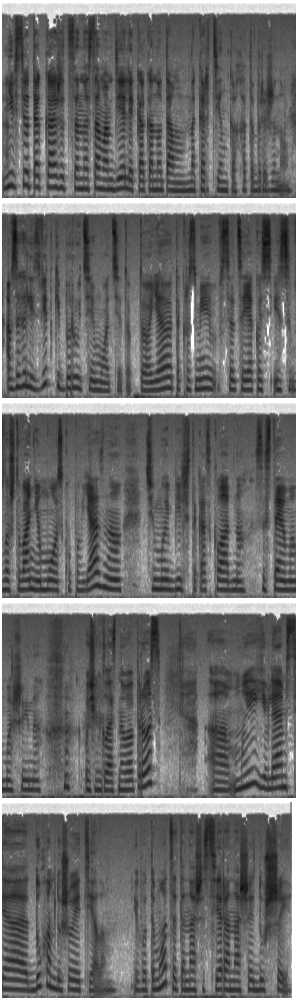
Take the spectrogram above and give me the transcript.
Не все так кажется на самом деле, как оно там на картинках отображено. А взагалі, звідки беруться емоції? Тобто, я так розумію, все це якось із влаштуванням мозку пов'язано, чи ми більш така складна система, машина? Очень классный вопрос. Мы являемся духом, душой и телом. И вот эмоции это наша сфера нашей души.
